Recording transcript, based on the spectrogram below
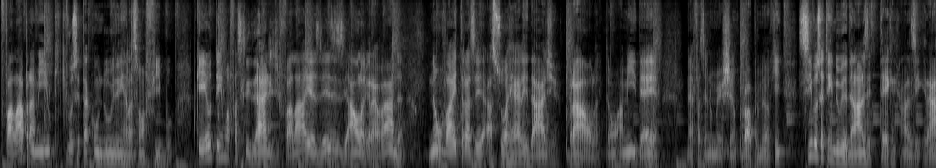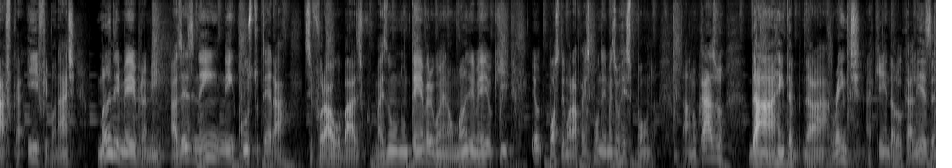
falar para mim o que, que você está com dúvida em relação ao FIBO. Porque eu tenho uma facilidade de falar e às vezes a aula gravada não vai trazer a sua realidade para a aula. Então a minha ideia, né, fazendo um merchan próprio meu aqui, se você tem dúvida de análise técnica, análise gráfica e Fibonacci, manda e-mail para mim. Às vezes nem, nem custo terá, se for algo básico. Mas não, não tenha vergonha não, manda e-mail que eu posso demorar para responder, mas eu respondo. Tá? No caso da renta da rent aqui, da localiza,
